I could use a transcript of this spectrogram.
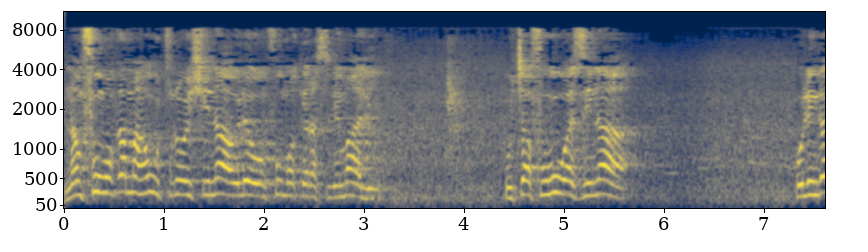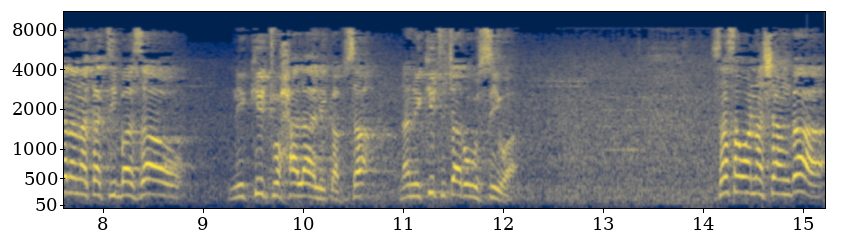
na mfumo kama huu tunaoishi nao leo mfumo wa kiraslimali uchafu huu wa zinaa kulingana na katiba zao ni kitu halali kabisa na ni kitu cha ruhusiwa. Sasa wanashangaa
